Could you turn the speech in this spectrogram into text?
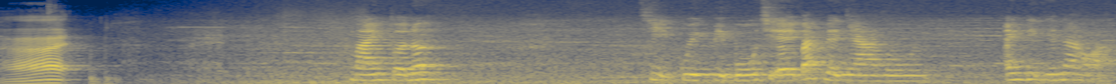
Đấy. Mà anh Tuấn ơi Chị Quỳnh bị bố chị ấy bắt về nhà rồi Anh định thế nào ạ?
